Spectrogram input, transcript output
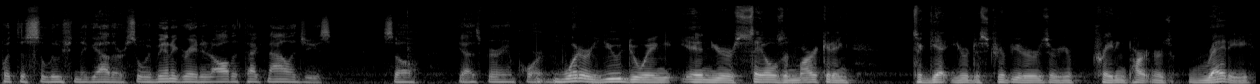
put this solution together. So we've integrated all the technologies. So yeah, it's very important. What are you doing in your sales and marketing to get your distributors or your trading partners ready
